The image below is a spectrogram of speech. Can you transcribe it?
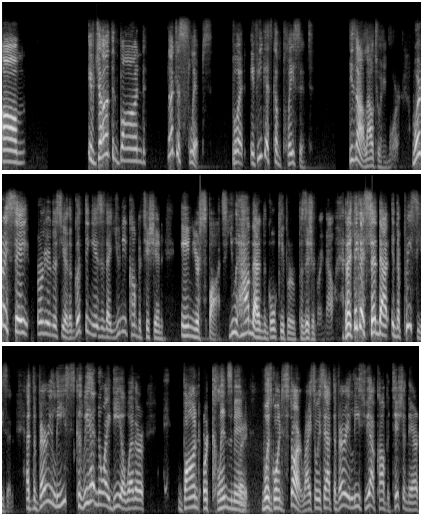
Um, if Jonathan Bond not just slips, but if he gets complacent, he's not allowed to anymore. What did I say earlier in this year? The good thing is, is that you need competition in your spots. You have that in the goalkeeper position right now, and I think I said that in the preseason. At the very least, because we had no idea whether Bond or Klinsmann Right. was going to start, right? So we said at the very least you have competition there,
